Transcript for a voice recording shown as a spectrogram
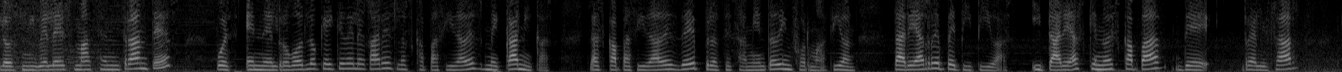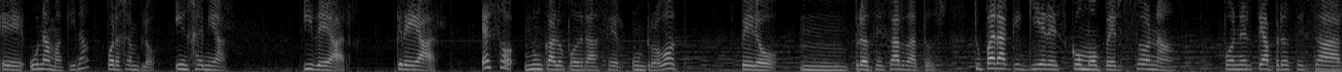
los niveles más entrantes, pues en el robot lo que hay que delegar es las capacidades mecánicas, las capacidades de procesamiento de información, tareas repetitivas y tareas que no es capaz de realizar eh, una máquina. Por ejemplo, ingeniar, idear, crear. Eso nunca lo podrá hacer un robot, pero mm, procesar datos. ¿Tú para qué quieres como persona ponerte a procesar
